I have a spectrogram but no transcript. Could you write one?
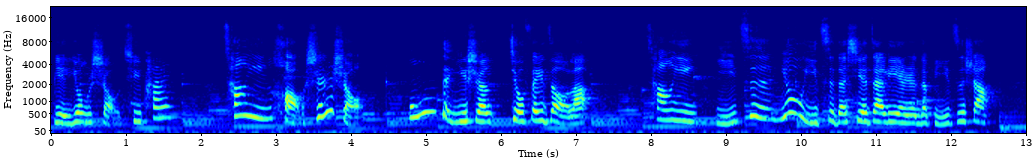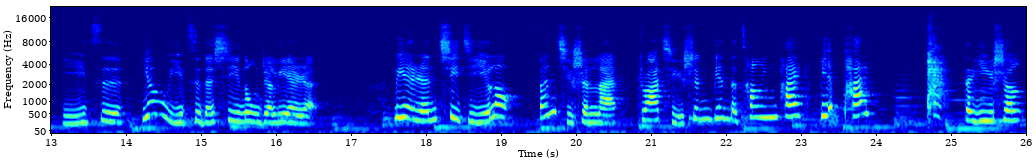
便用手去拍。苍蝇好身手，嗡的一声就飞走了。苍蝇一次又一次地歇在猎人的鼻子上，一次又一次地戏弄着猎人。猎人气急了，翻起身来，抓起身边的苍蝇拍，便拍，啪的一声，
